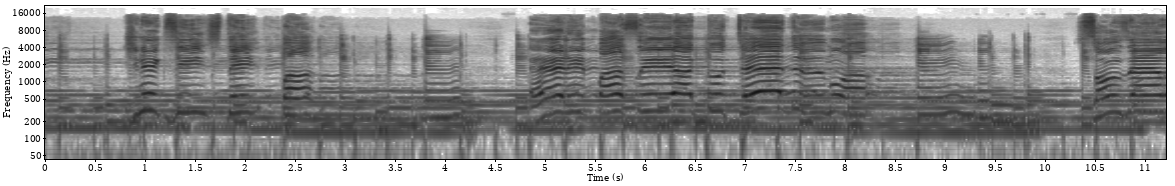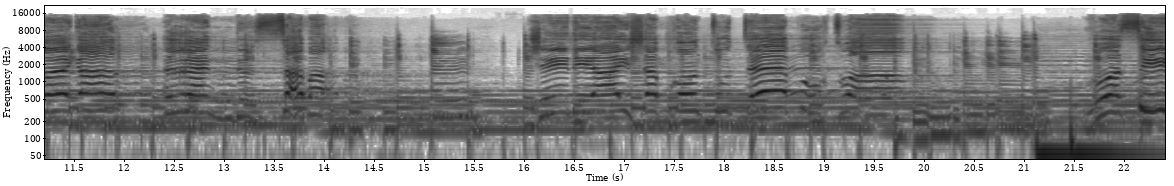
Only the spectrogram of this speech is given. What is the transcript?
je n'existais pas. Elle est passée à côté de moi, sans un regard, reine de Saba. J'ai dit Aïcha, prends tout est pour toi. Voici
